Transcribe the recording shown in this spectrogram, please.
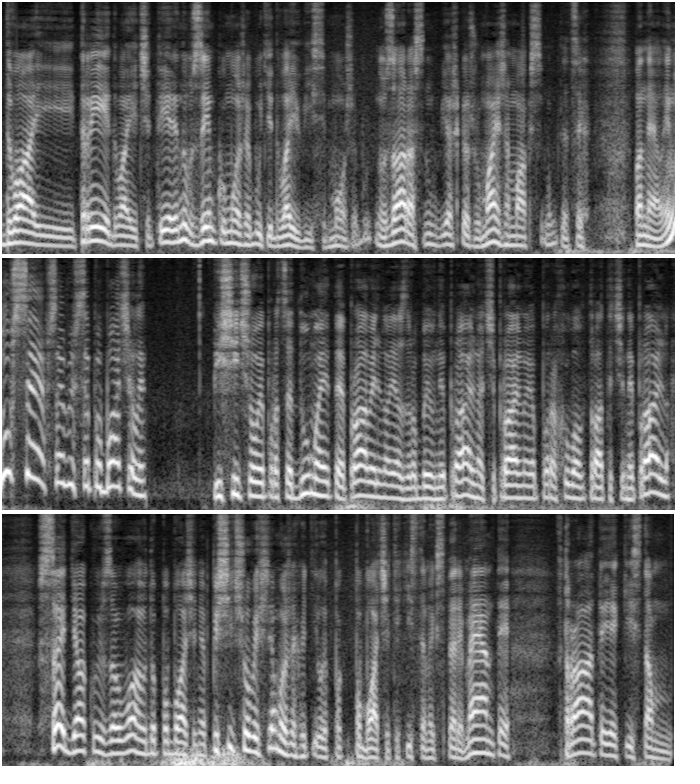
2,3, 2,4, ну взимку може бути і 2,8, може бути. Ну зараз, ну я ж кажу, майже максимум для цих панелей. Ну все, все, ви все побачили. Пишіть, що ви про це думаєте. Правильно я зробив, неправильно, чи правильно я порахував втрати, чи неправильно. Все, дякую за увагу, до побачення. Пишіть, що ви ще може хотіли побачити, якісь там експерименти, втрати, якісь там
